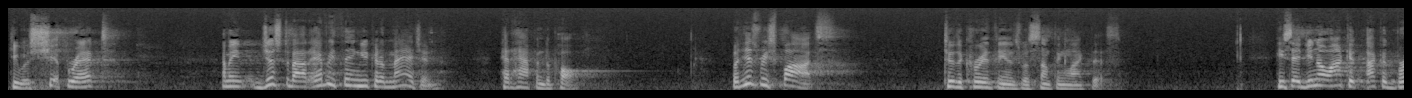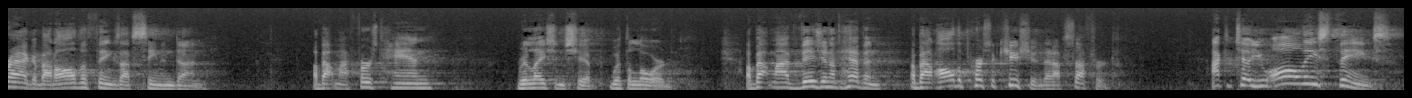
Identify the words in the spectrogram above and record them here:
he was shipwrecked. I mean, just about everything you could imagine had happened to Paul. But his response to the Corinthians was something like this he said, You know, I could, I could brag about all the things I've seen and done, about my firsthand relationship with the Lord, about my vision of heaven, about all the persecution that I've suffered. I could tell you all these things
